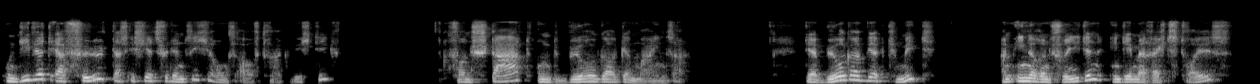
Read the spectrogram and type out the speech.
Und die wird erfüllt, das ist jetzt für den Sicherungsauftrag wichtig, von Staat und Bürger gemeinsam. Der Bürger wirkt mit am inneren Frieden, indem er rechtstreu ist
